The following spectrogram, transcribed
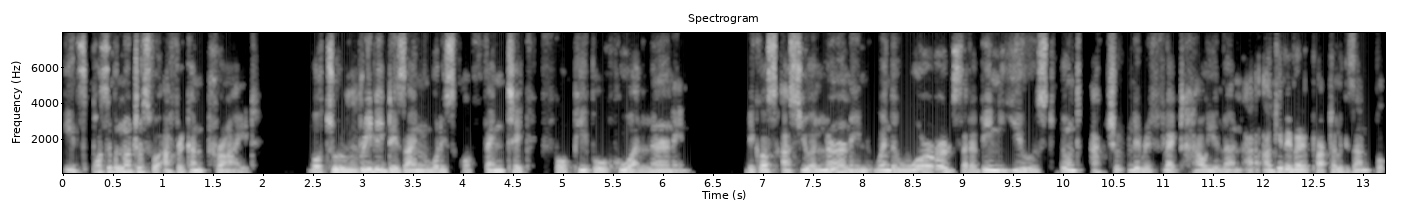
it's possible not just for African pride, but to really design what is authentic for people who are learning. Because as you are learning, when the words that are being used don't actually reflect how you learn, I'll give you a very practical example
